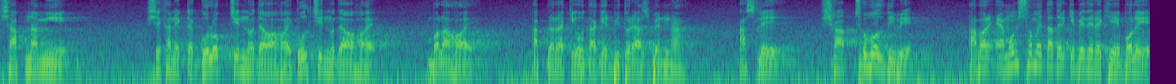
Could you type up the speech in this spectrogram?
সাপ নামিয়ে সেখানে একটা গোলক চিহ্ন দেওয়া হয়, গোল চিহ্ন দেওয়া হয়। বলা হয়, আপনারা কেউ দাগের ভিতরে আসবেন না। আসলে সাপ ছবল দিবে। আবার এমন সময় তাদেরকে বেঁধে রেখে বলে,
